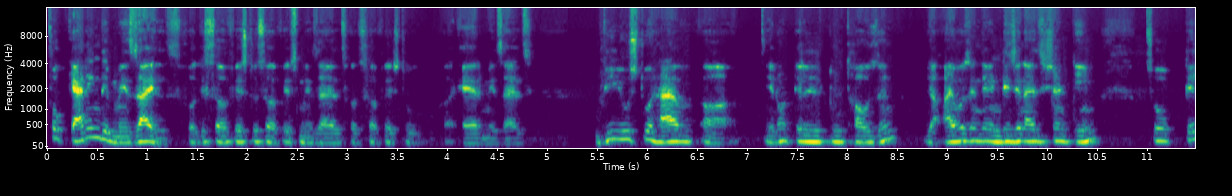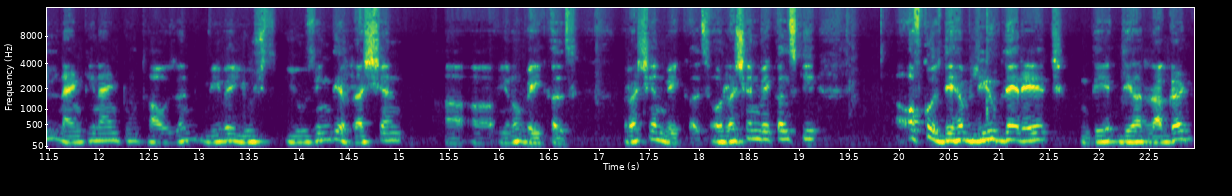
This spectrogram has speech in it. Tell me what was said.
for carrying the missiles for the surface to surface missiles or surface to uh, air missiles we used to have uh, you know till 2000 yeah i was in the indigenization team. So till 99 2000 we were us using the russian uh, uh, you know vehicles russian vehicles or russian vehicles ki of course they have lived their age they they are rugged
